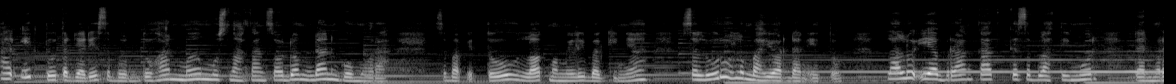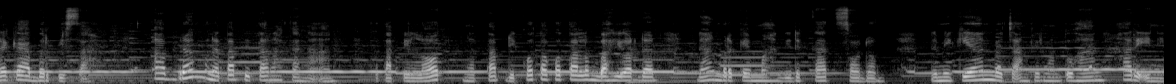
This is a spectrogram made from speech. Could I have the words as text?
Hal itu terjadi sebelum Tuhan memusnahkan Sodom dan Gomora. Sebab itu Lot memilih baginya seluruh lembah Yordan itu. Lalu ia berangkat ke sebelah timur dan mereka berpisah. Abram menetap di tanah Kanaan, tetapi Lot menetap di kota-kota lembah Yordan dan berkemah di dekat Sodom. Demikian bacaan firman Tuhan hari ini.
